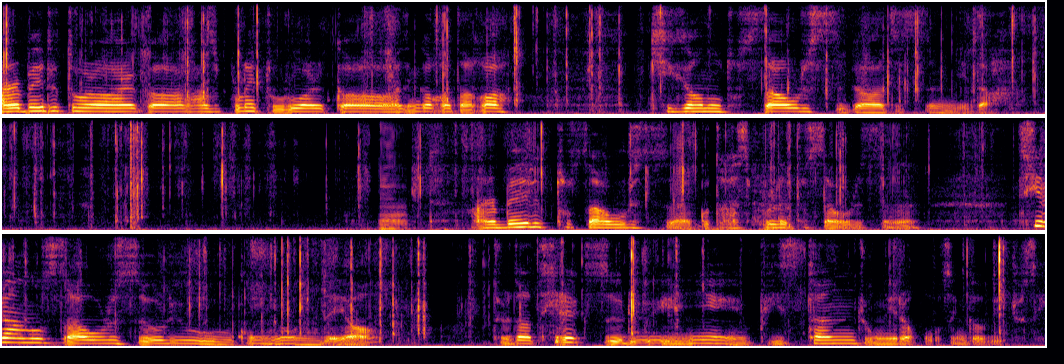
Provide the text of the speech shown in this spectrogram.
알베르토로 할까 다스플레토로 할까 생각하다가 기가노도사우루스가 됐습니다. 알베르토사우루스하고 다스플레토사우루스는 티라노사우루스류 공룡인데요. 둘 다 티렉스류이니 비슷한 종이라고 생각해 주세요.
